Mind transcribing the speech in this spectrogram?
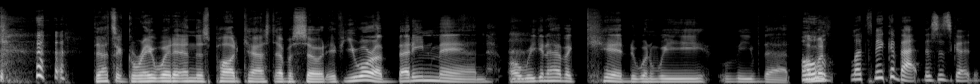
That's a great way to end this podcast episode. If you are a betting man, are we gonna have a kid when we leave that? Oh, gonna- let's make a bet. This is good.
